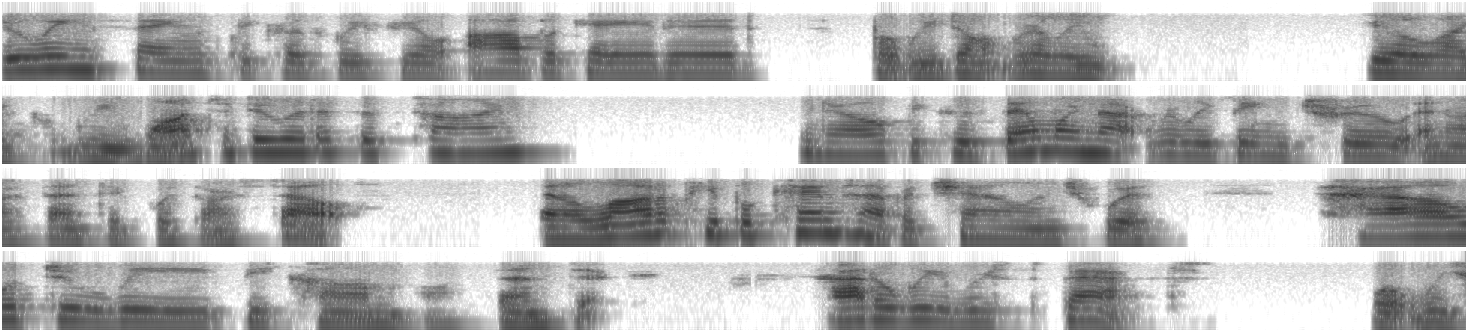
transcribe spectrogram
doing things because we feel obligated, but we don't really feel like we want to do it at this time? You know, because then we're not really being true and authentic with ourselves. And a lot of people can have a challenge with how do we become authentic? How do we respect what we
